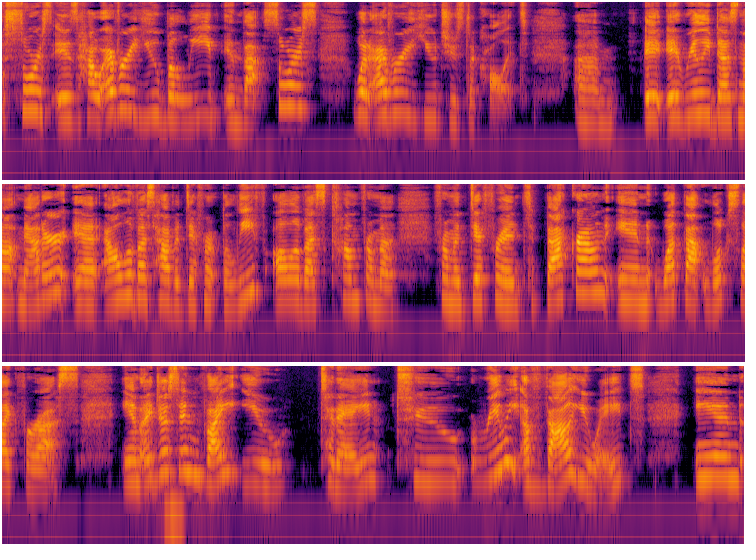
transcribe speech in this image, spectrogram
source is, however you believe in that source, whatever you choose to call it. Um, it, it really does not matter. It, all of us have a different belief. All of us come from a from a different background in what that looks like for us. And I just invite you today to really evaluate and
